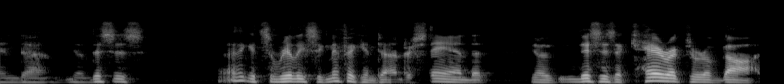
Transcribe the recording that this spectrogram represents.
And uh, you know, this is, I think it's really significant to understand that you know this is a character of God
